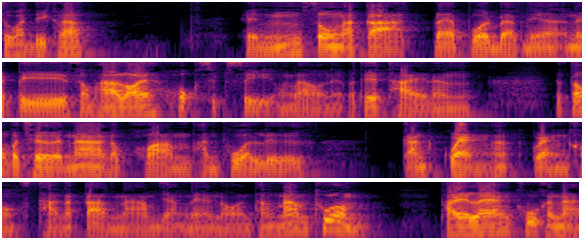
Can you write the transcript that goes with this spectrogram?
สวัสดีครับ เห็นทรงอากาศแปรปรวนแบบนี้ในปี 2564 ของเราเนี่ยประเทศไทยนั้น จะต้องเผชิญหน้ากับความผันผวนหรือการแกว่งฮะแกว่งของสถานการณ์น้ำอย่างแน่นอน ทั้งน้ำท่วมภัยแล้งคู่ขนาน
